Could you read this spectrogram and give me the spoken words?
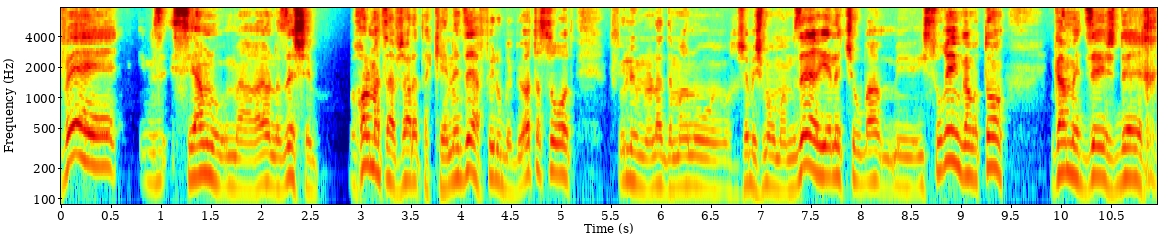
וסיימנו עם הרעיון הזה שבכל מצב אפשר לתקן את זה, אפילו בביאות אסורות, אפילו אם נולד, אמרנו, חשב בשמו ממזר, ילד שהוא בא מייסורים, גם אותו, גם את זה יש דרך,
